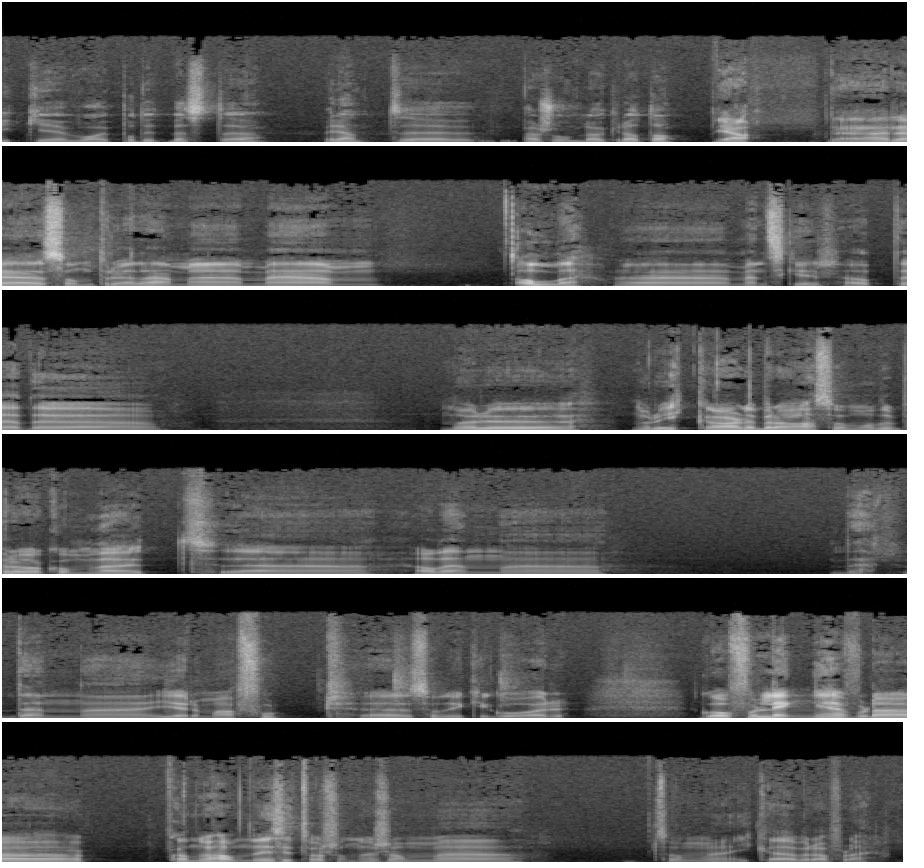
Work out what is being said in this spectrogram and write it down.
ikke var på ditt beste rent eh, personlig akkurat da. Ja. Det er eh, sånn tror jeg det er med, med alle eh, mennesker. At det, det når, du, når du ikke har det bra, så må du prøve å komme deg ut eh, av den eh, den, eh, gjørma fort, så du ikke går, går for lenge. For da kan du havne i situasjoner som, som ikke er bra for deg.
